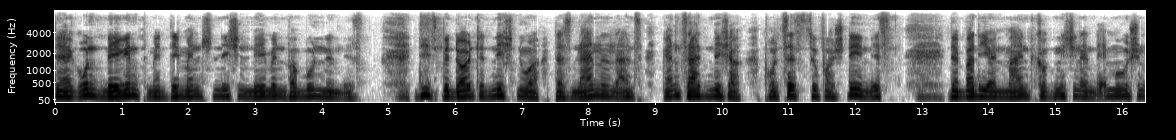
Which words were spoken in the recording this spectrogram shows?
der grundlegend mit dem menschlichen Leben verbunden ist. Dies bedeutet nicht nur, dass Lernen als ganzheitlicher Prozess zu verstehen ist, der Body and Mind, Cognition and Emotion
